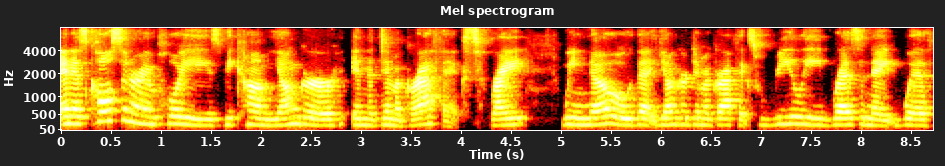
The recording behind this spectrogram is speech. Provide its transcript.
And as call center employees become younger in the demographics, right? We know that younger demographics really resonate with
